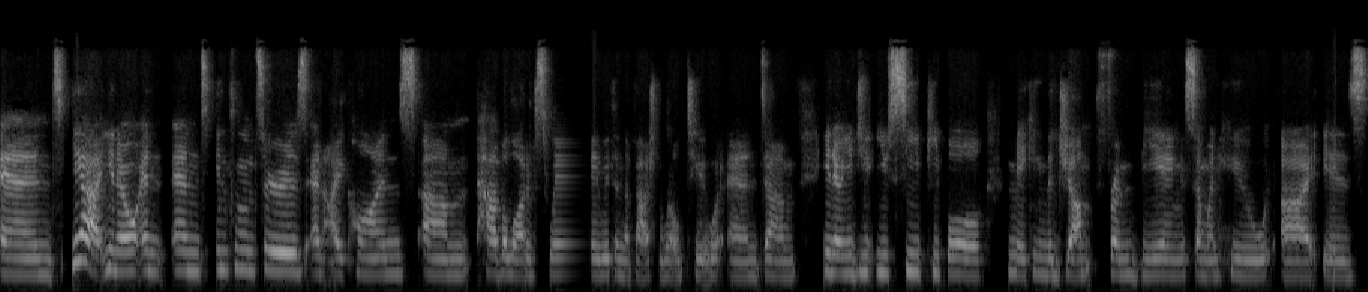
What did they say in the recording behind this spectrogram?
and yeah you know and and influencers and icons um, have a lot of sway within the fashion world too. And um, you know you you see people making the jump from being someone who uh, is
